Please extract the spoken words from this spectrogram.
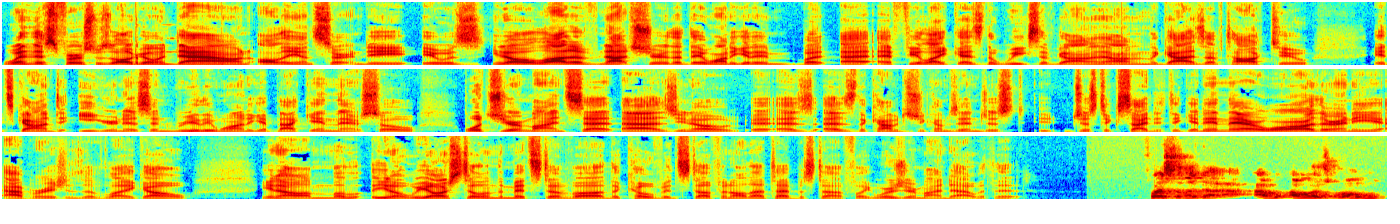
when this first was all going down all the uncertainty it was you know a lot of not sure that they want to get in but uh, i feel like as the weeks have gone on and the guys i've talked to it's gone to eagerness and really wanting to get back in there. So, what's your mindset as you know as as the competition comes in? Just just excited to get in there, or are there any aberrations of like, oh, you know, I'm you know, we are still in the midst of uh, the COVID stuff and all that type of stuff. Like, where's your mind at with it? First, like I, I, I was home,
